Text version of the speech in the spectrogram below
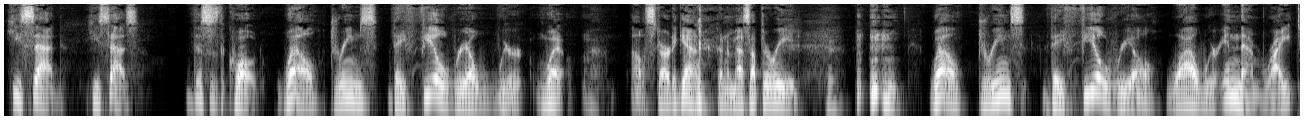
He said. He says. This is the quote. Well, dreams they feel real. We're well. I'll start again. Going to mess up the read. well, dreams they feel real while we're in them, right?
